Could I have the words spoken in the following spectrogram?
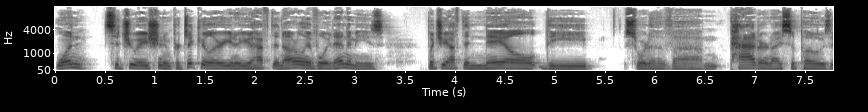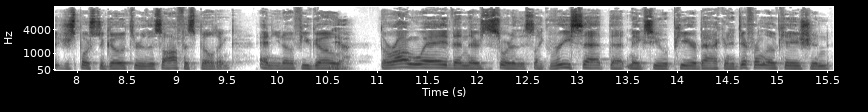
one situation in particular, you know, you have to not only avoid enemies, but you have to nail the sort of um, pattern, I suppose, that you're supposed to go through this office building. And, you know, if you go Yeah. the wrong way, then there's sort of this like reset that makes you appear back in a different location.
